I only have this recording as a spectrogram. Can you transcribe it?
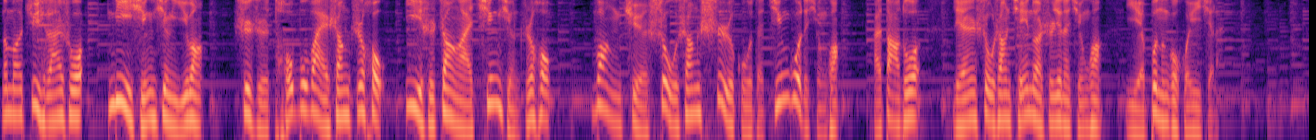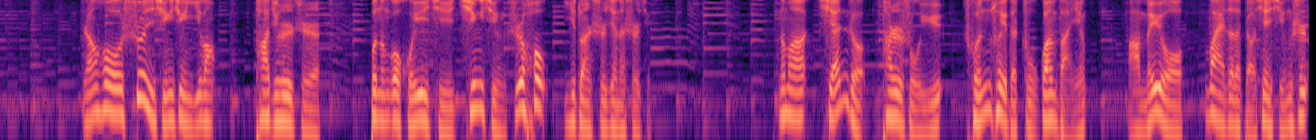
那么具体来说，逆行性遗忘是指头部外伤之后，意识障碍清醒之后，忘却受伤事故的经过的情况，还大多连受伤前一段时间的情况也不能够回忆起来。然后顺行性遗忘，它就是指不能够回忆起清醒之后一段时间的事情。那么前者它是属于纯粹的主观反应，啊，没有外在的表现形式，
